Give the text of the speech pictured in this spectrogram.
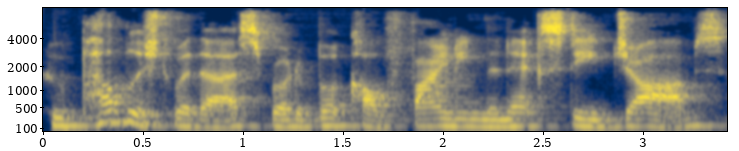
who published with us, wrote a book called Finding the Next Steve Jobs.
